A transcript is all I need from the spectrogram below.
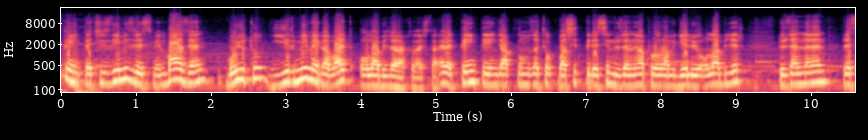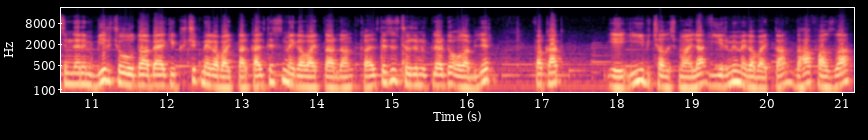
Paint'te çizdiğimiz resmin bazen boyutu 20 MB olabilir arkadaşlar. Evet Paint deyince aklımıza çok basit bir resim düzenleme programı geliyor olabilir. Düzenlenen resimlerin birçoğu da belki küçük megabaytlar, kalitesiz megabaytlardan, kalitesiz çözünürlüklerde olabilir. Fakat iyi bir çalışmayla 20 megabayttan daha fazla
